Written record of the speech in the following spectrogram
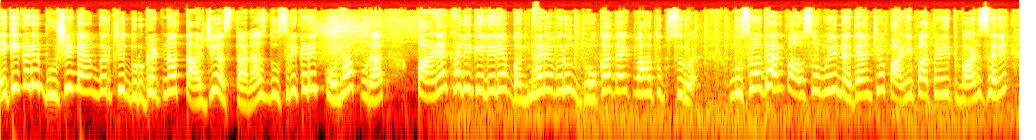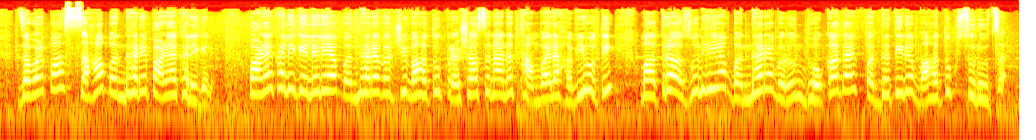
एकीकडे भुशी डॅमवरची दुर्घटना ताजी असतानाच दुसरीकडे कोल्हापुरात पाण्याखाली गेलेल्या बंधाऱ्यावरून धोकादायक वाहतूक सुरू आहे. मुसळधार पावसामुळे नद्यांच्या पाणी पातळीत वाढ झाली. जवळपास सहा बंधारे पाण्याखाली गेले. पाण्याखाली गेलेल्या या बंधाऱ्यावरची वाहतूक प्रशासनानं थांबवायला हवी होती. मात्र अजूनही या बंधाऱ्यावरून धोकादायक पद्धतीने वाहतूक सुरूच आहे.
